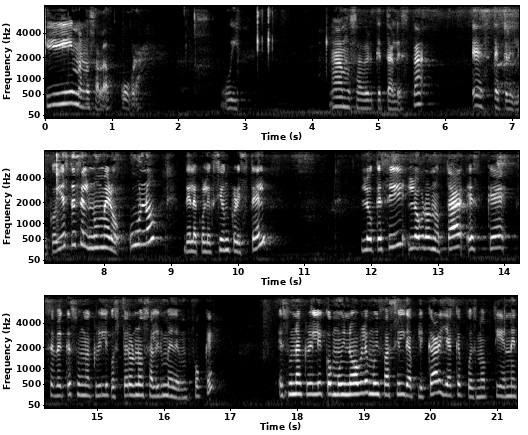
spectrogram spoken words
Y manos a la obra. Uy. Vamos a ver qué tal está este acrílico. Y este es el número uno de la colección Cristel. Lo que sí logro notar es que se ve que es un acrílico, espero no salirme de enfoque. Es un acrílico muy noble, muy fácil de aplicar, ya que pues no tiene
